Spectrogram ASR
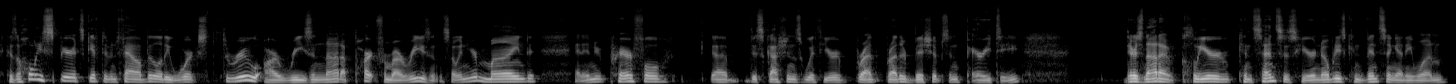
because the Holy Spirit's gift of infallibility works through our reason, not apart from our reason. So in your mind and in your prayerful uh, discussions with your brother bishops and parity, there's not a clear consensus here. Nobody's convincing anyone.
